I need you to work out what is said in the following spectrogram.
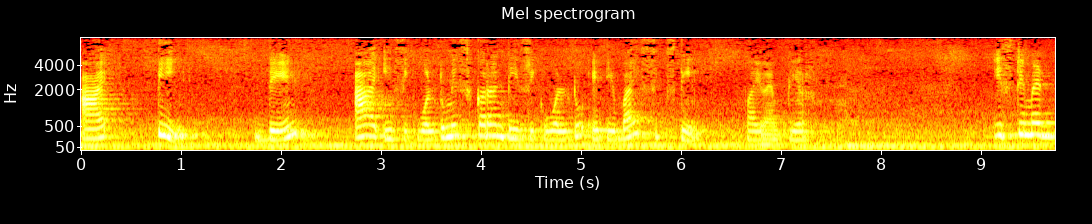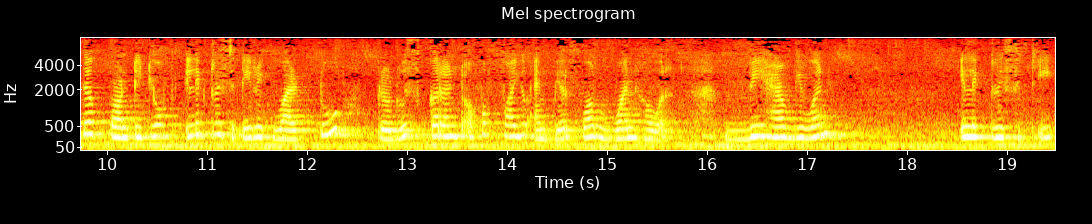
i t. Then i is equal to means current is equal to 80 by 16 5 ampere estimate the quantity of electricity required to produce current of a 5 ampere for 1 hour. We have given electricity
